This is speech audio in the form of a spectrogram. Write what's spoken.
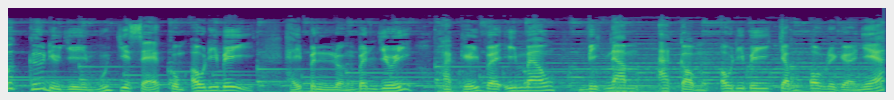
bất cứ điều gì muốn chia sẻ cùng ODB, hãy bình luận bên dưới hoặc gửi về email vietnam.odb.org nhé.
